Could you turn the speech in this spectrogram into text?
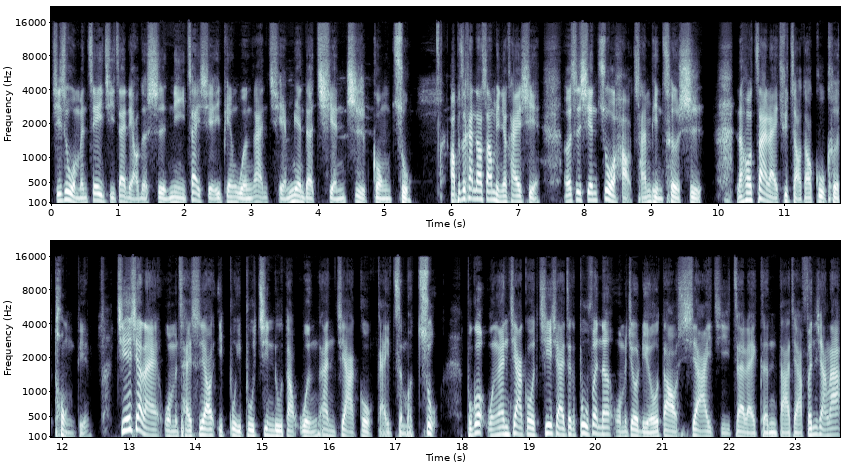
其实我们这一集在聊的是你在写一篇文案前面的前置工作。好，不是看到商品就开始写，而是先做好产品测试，然后再来去找到顾客痛点。接下来我们才是要一步一步进入到文案架构该怎么做。不过文案架构接下来这个部分呢，我们就留到下一集再来跟大家分享啦。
